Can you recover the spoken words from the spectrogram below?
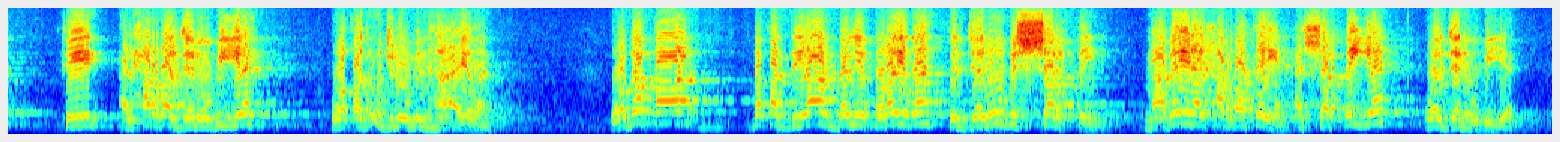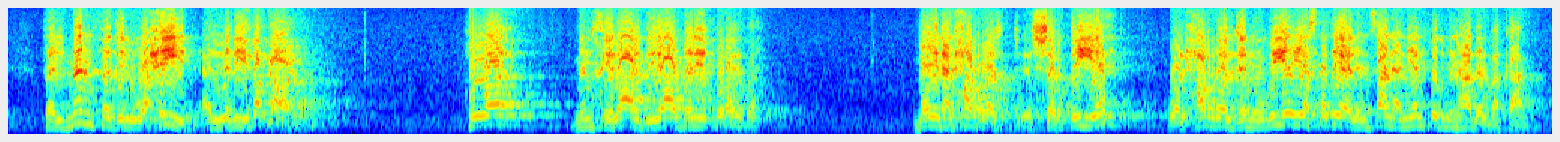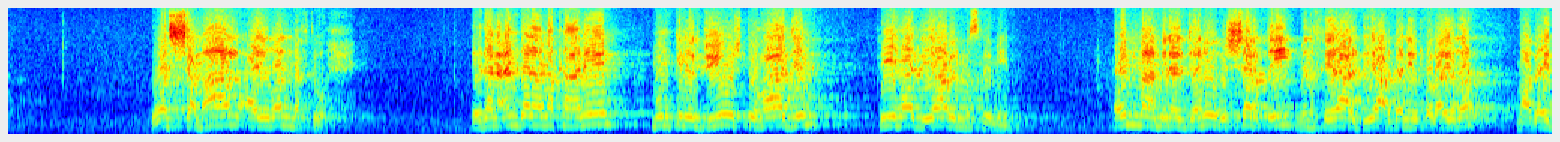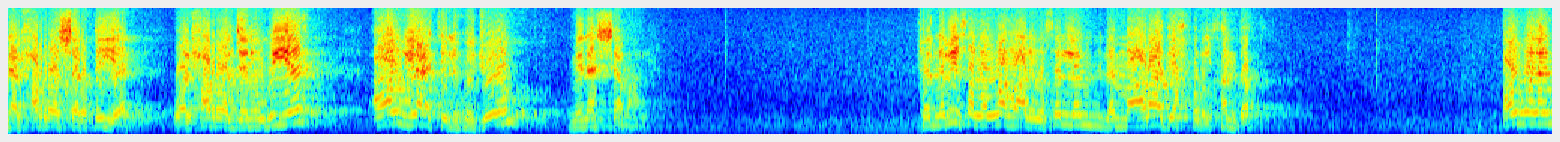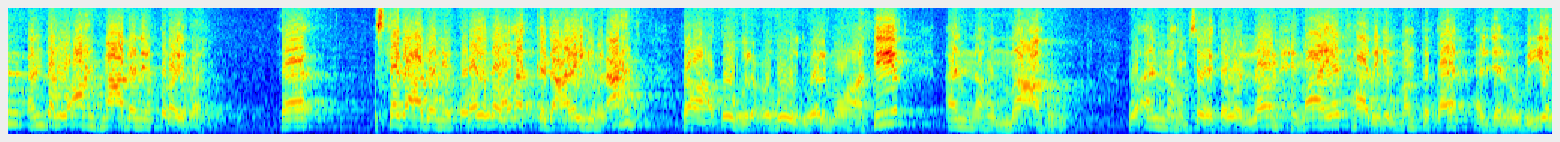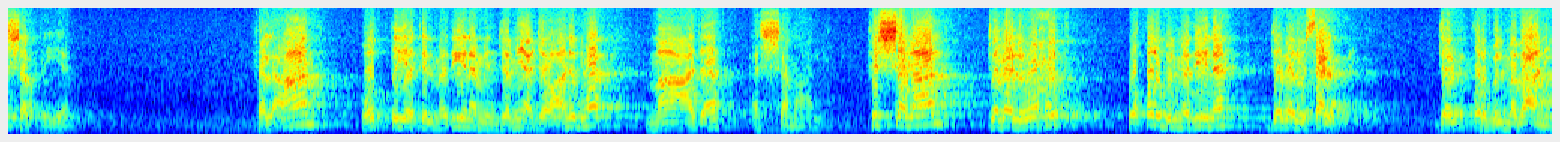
في الحرة الجنوبية وقد أجلوا منها أيضا. وبقى بقت ديار بني قريظة في الجنوب الشرقي ما بين الحرتين الشرقية والجنوبية. فالمنفذ الوحيد الذي بقى هو من خلال ديار بني قريظة. بين الحرة الشرقية والحرة الجنوبية يستطيع الإنسان أن ينفذ من هذا المكان. والشمال أيضا مفتوح. إذا عندنا مكانين ممكن الجيوش تهاجم فيها ديار المسلمين. إما من الجنوب الشرقي من خلال ديار بني قريظة ما بين الحرة الشرقية والحرة الجنوبية أو يأتي الهجوم من الشمال. فالنبي صلى الله عليه وسلم لما أراد يحفر الخندق أولا عنده عهد مع بني قريظة. فاستدعى بني قريظة وأكد عليهم العهد فأعطوه العهود والمواثيق أنهم معه وأنهم سيتولون حماية هذه المنطقة الجنوبية الشرقية. فالآن غطيت المدينة من جميع جوانبها ما عدا الشمال. في الشمال جبل أحد وقرب المدينة جبل سلع قرب المباني.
